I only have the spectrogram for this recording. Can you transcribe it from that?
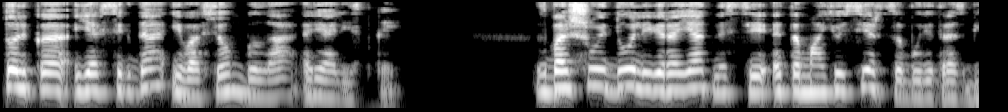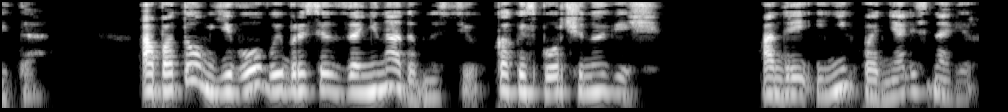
Только я всегда и во всем была реалисткой. С большой долей вероятности это мое сердце будет разбито, а потом его выбросят за ненадобностью, как испорченную вещь. Андрей и Ник поднялись наверх,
